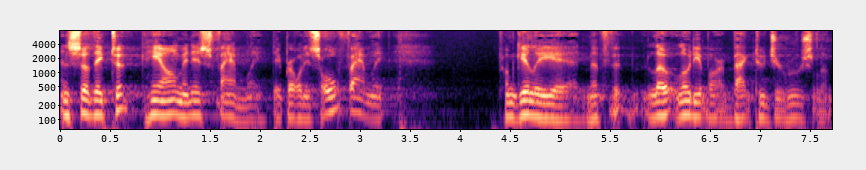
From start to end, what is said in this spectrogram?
And so they took him and his family, they brought his whole family from Gilead, Lodebar, back to Jerusalem.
